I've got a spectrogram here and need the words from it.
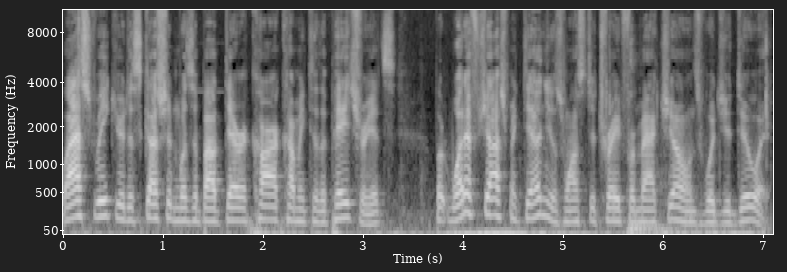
Last week, your discussion was about Derek Carr coming to the Patriots, but what if Josh McDaniels wants to trade for Mac Jones? Would you do it?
